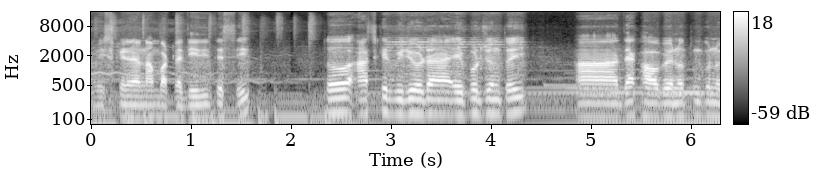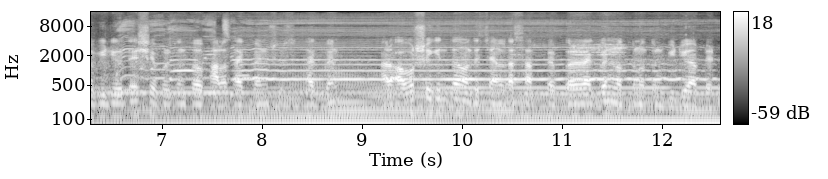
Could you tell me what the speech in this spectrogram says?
আমি স্ক্রিনের নাম্বারটা দিয়ে দিতেছি। তো আজকের ভিডিওটা এই পর্যন্তই। দেখা হবে নতুন কোনো ভিডিওতে। সে পর্যন্ত ভালো থাকবেন, সুস্থ থাকবেন। আর অবশ্যই কিন্তু আমাদের চ্যানেলটা সাবস্ক্রাইব করে রাখবেন। নতুন নতুন ভিডিও আপডেট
